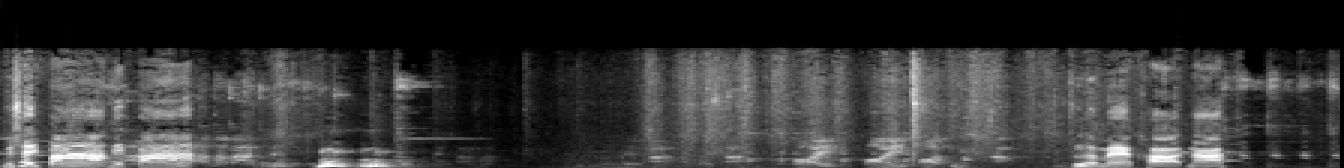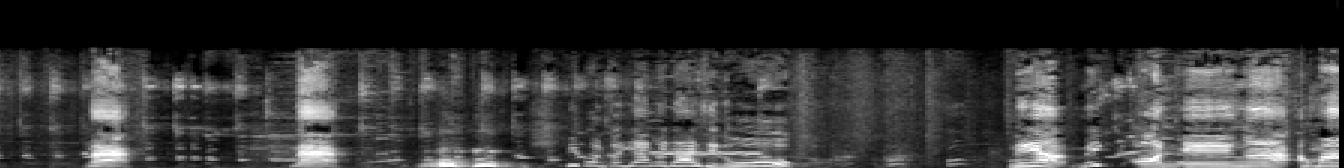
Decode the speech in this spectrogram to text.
ไม่ใช่ป้าให้ป้ามามามาให้ป้าให้ป้าปล่อยปล่อยปล่อย เสื้อแม่ขาดนะน่ะน่ะพี่พลก็แย่งให้ได้สิลูก เนี่ยไม่อ่อนเองอะ่ะ เอามา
